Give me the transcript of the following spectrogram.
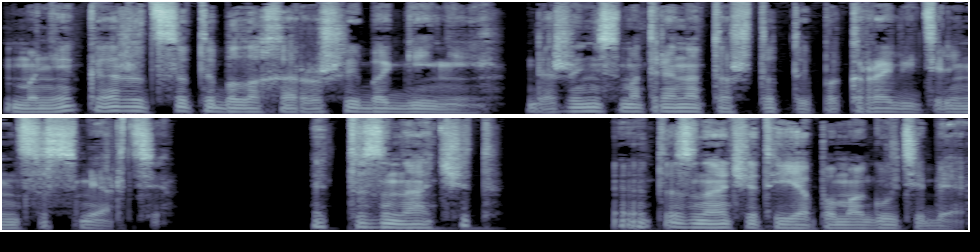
«Мне кажется, ты была хорошей богиней, даже несмотря на то, что ты покровительница смерти». «Это значит?» «Это значит, я помогу тебе».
